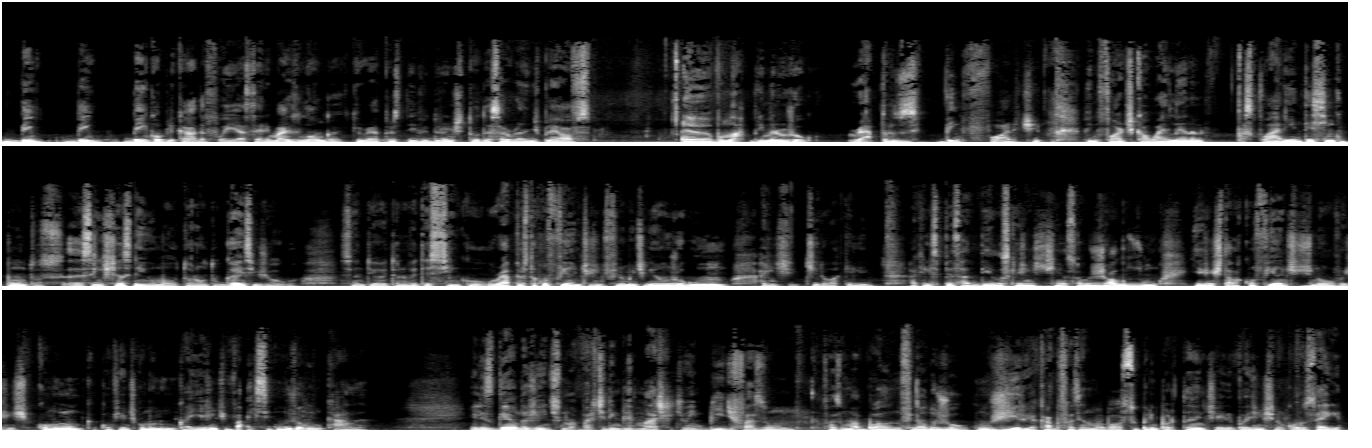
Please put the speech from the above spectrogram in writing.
bem, bem, bem complicada. Foi a série mais longa que o Raptors teve durante toda essa run de playoffs. Uh, vamos lá, primeiro jogo. Raptors vem forte, vem forte. Kawhi Leonard faz 45 pontos, uh, sem chance nenhuma. O Toronto ganha esse jogo, 108 a 95. O Raptors está confiante. A gente finalmente ganhou um jogo 1. A gente tirou aquele, aqueles pesadelos que a gente tinha sobre os jogos 1 e a gente estava confiante de novo. A gente, como nunca, confiante como nunca. Aí a gente vai, segundo jogo em casa, eles ganham da gente numa partida emblemática que o Embiid faz, um, faz uma bola no final do jogo com um giro e acaba fazendo uma bola super importante. Aí depois a gente não consegue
